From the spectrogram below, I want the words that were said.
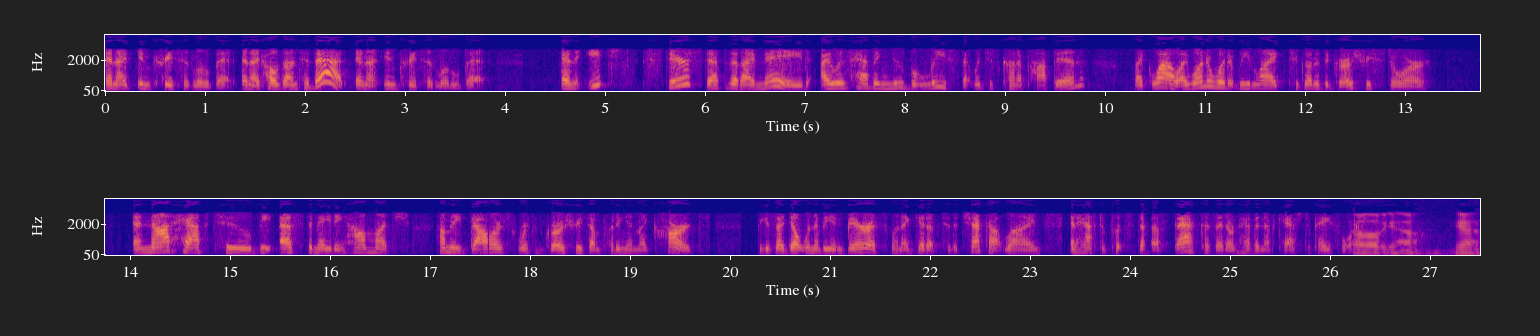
and I'd increase it a little bit, and I'd hold on to that, and I'd increase it a little bit. And each stair step that I made, I was having new beliefs that would just kind of pop in, like, wow, I wonder what it'd be like to go to the grocery store and not have to be estimating how much, how many dollars worth of groceries I'm putting in my cart because I don't want to be embarrassed when I get up to the checkout line and have to put stuff back because I don't have enough cash to pay for it. Oh yeah, yeah.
